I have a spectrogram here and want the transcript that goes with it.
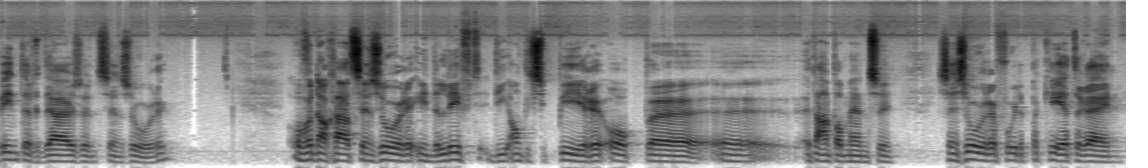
20.000 sensoren. Of het nou gaat sensoren in de lift die anticiperen op uh, uh, het aantal mensen, sensoren voor het parkeerterrein,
